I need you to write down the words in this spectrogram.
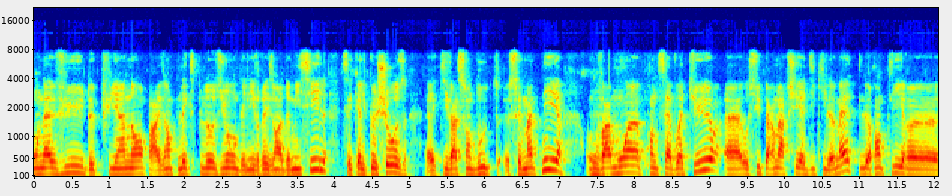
On a vu depuis un an, par exemple, l'explosion des livraisons à domicile. C'est quelque chose euh, qui va sans doute se maintenir. On va moins prendre sa voiture euh, au supermarché à 10 km, le remplir, euh,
